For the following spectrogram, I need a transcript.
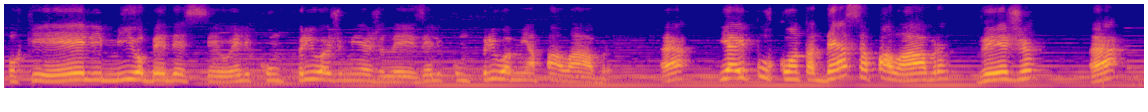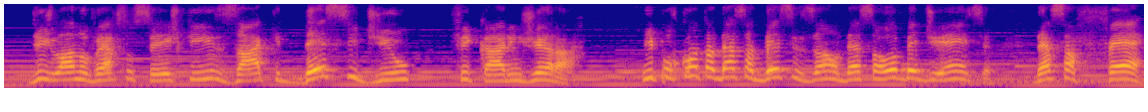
porque ele me obedeceu, ele cumpriu as minhas leis, ele cumpriu a minha palavra. É? E aí, por conta dessa palavra, veja, é? diz lá no verso 6 que Isaac decidiu ficar em Gerar. E por conta dessa decisão, dessa obediência, dessa fé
